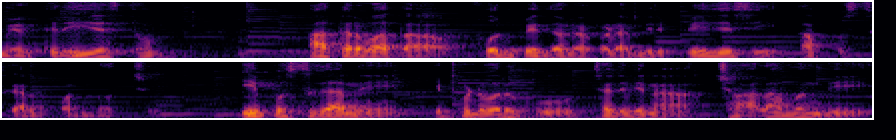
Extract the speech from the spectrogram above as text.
మేము తెలియజేస్తాం. ఆ తర్వాత ఫోన్పే ద్వారా కూడా మీరు పే చేసి ఆ పుస్తకాలను పొందవచ్చు. ఈ పుస్తకాన్ని ఇప్పటి వరకు చదివిన చాలామంది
